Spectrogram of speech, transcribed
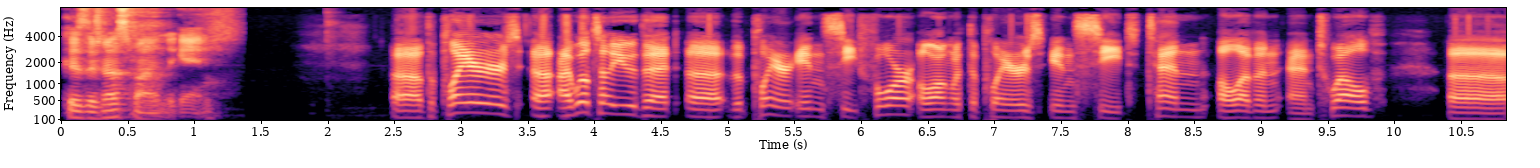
because there's no spy in the game. Uh, the players. Uh, I will tell you that uh, the player in seat four, along with the players in seat 10, 11, and 12, uh,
